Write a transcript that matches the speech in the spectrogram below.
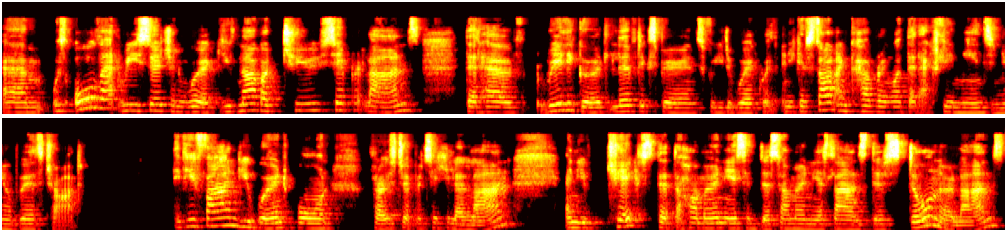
Um, with all that research and work, you've now got two separate lines that have really good lived experience for you to work with. And you can start uncovering what that actually means in your birth chart. If you find you weren't born close to a particular line and you've checked that the harmonious and disharmonious lines, there's still no lines,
